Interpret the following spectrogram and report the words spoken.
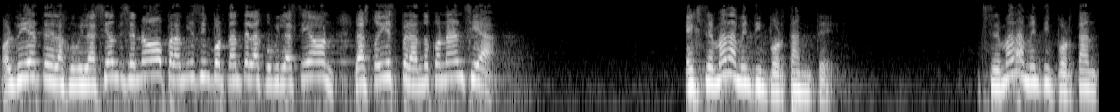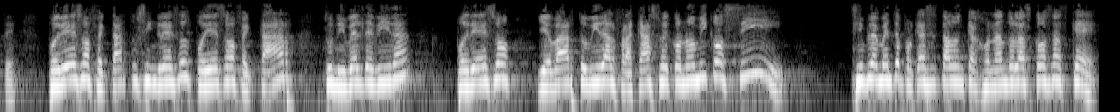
Olvídate de la jubilación. Dice, no, para mí es importante la jubilación. La estoy esperando con ansia extremadamente importante. Extremadamente importante. ¿Podría eso afectar tus ingresos? ¿Podría eso afectar tu nivel de vida? ¿Podría eso llevar tu vida al fracaso económico? Sí. Simplemente porque has estado encajonando las cosas que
